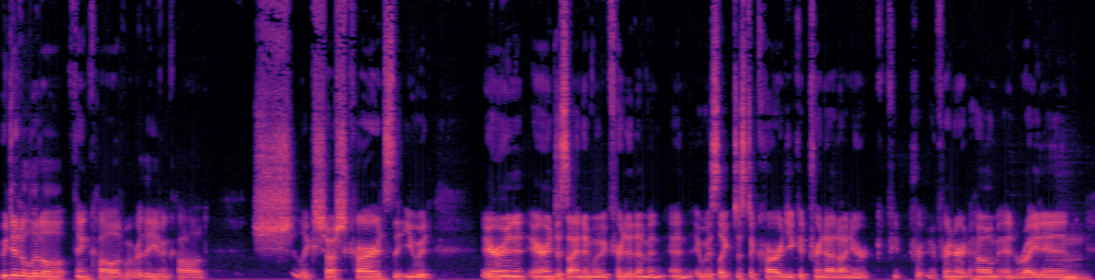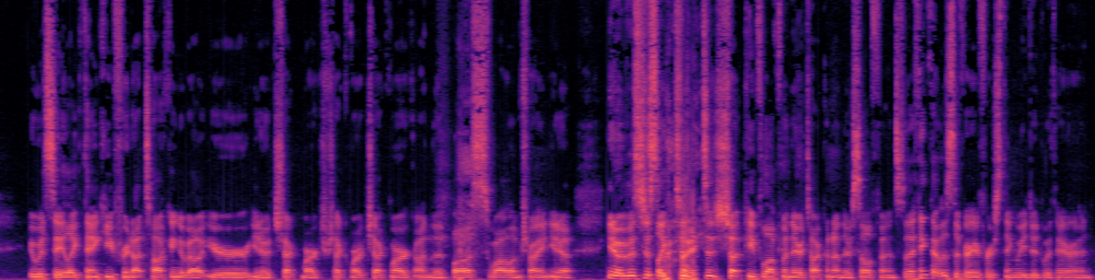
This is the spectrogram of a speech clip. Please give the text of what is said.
we did a little thing called what were they even called, Sh- like shush cards that you would. Aaron Aaron designed them and we printed them and, and it was like just a card you could print out on your pr- printer at home and write in. It would say like thank you for not talking about your you know check mark check mark check mark on the bus while i'm trying you know. You know it was just like to, Right. to shut people up when they were talking on their cell phones. So i think that was the very first thing we did with aaron.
